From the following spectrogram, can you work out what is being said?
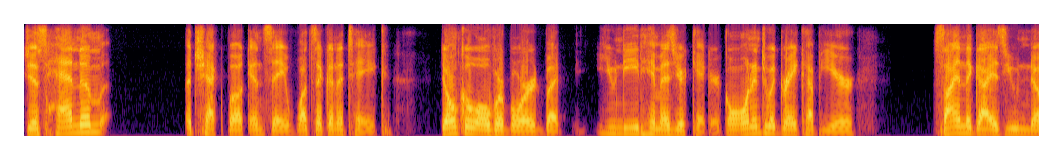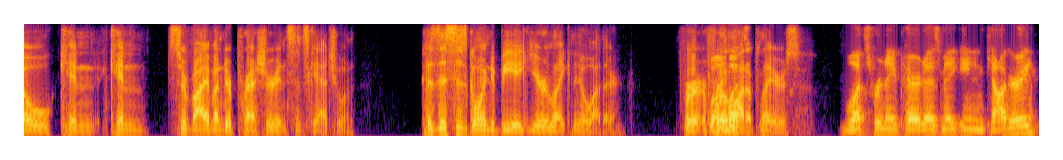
Just hand him a checkbook and say, "What's it going to take?" Don't go overboard, but you need him as your kicker going into a Grey Cup year. Sign the guys you know can can survive under pressure in Saskatchewan, because this is going to be a year like no other for for Well, a lot of players. what's Rene Paredes making in Calgary?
